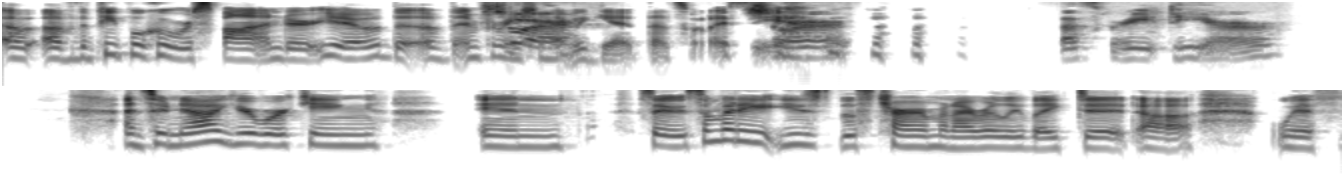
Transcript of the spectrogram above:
of, of the people who respond or you know the of the information sure. that we get that's what i see sure that's great to hear and so now you're working in so somebody used this term, and I really liked it, uh, with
